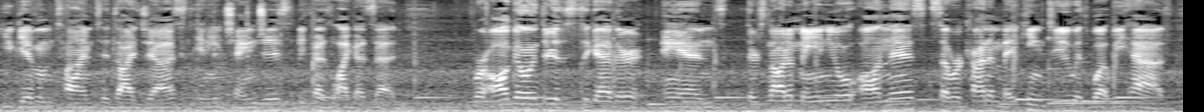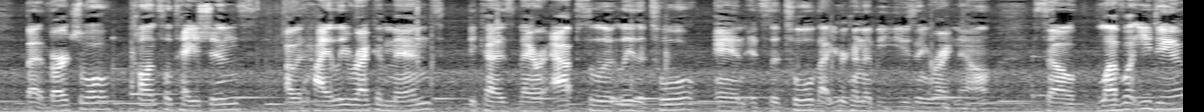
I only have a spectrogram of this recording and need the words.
you give them time to digest any changes. Because, like I said, we're all going through this together and there's not a manual on this, so we're kind of making do with what we have. But virtual consultations, I would highly recommend because they are absolutely the tool and it's the tool that you're going to be using right now. So, love what you do,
